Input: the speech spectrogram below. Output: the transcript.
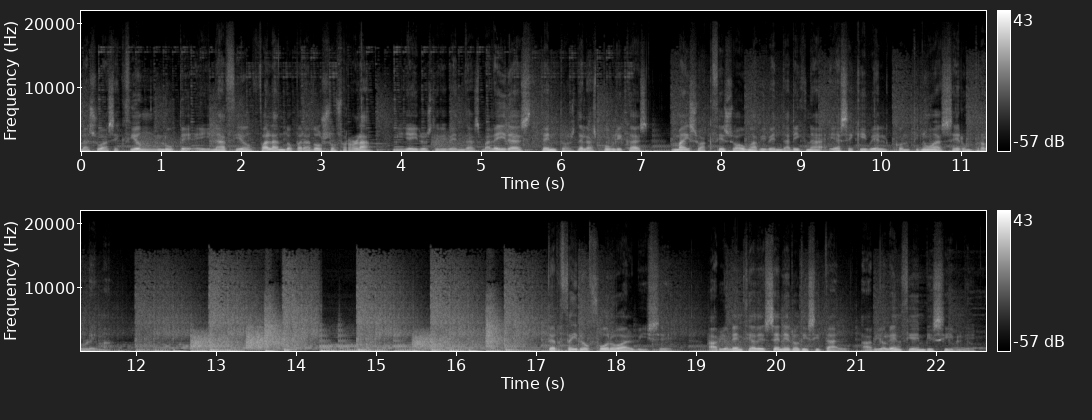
Na súa sección, Lupe e Ignacio falan do paradoso Ferrolá, milleiros de vivendas baleiras, centos delas públicas, máis o acceso a unha vivenda digna e asequível continúa a ser un problema. Terceiro Foro Albixe. A violencia de xénero digital, a violencia invisible,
